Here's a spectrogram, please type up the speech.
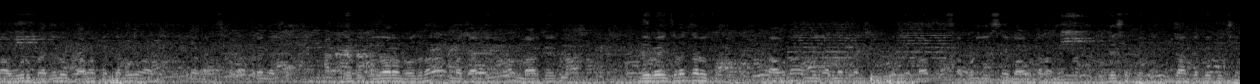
మా ఊరు ప్రజలు గ్రామ పెద్దలు అందరం కలిసి రేపు బుధవారం రోజున మా జాతీయ మార్కెట్ నిర్వహించడం జరుగుతుంది. కావున మీరు అందరూ కలిసి మాకు సపోర్ట్ చేస్తే బాగుంటుందని ఉద్దేశంతో జాతీయ పెట్టి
